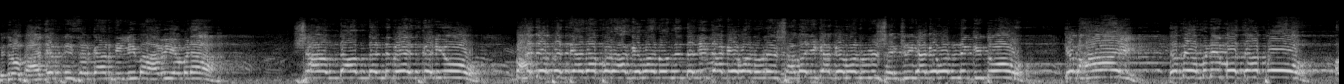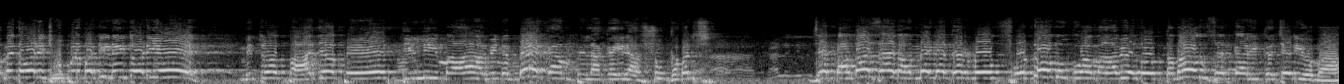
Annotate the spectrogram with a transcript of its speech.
મિત્રો, ભાજપની સરકાર દિલ્હીમાં આવી હમણાં. શામદામ દંડભેદ કર્યું. ભાજપે ત્યાંના પણ આગેવાનોને, દલિત આગેવાનોને, સામાજિક આગેવાનોને, શૈક્ષણિક આગેવાનોને કીધું કે, ભાઈ, તમે અમને મત આપો. અમે તમારી ઝૂંપડપટ્ટી નહીં તોડીએ. મિત્રો, ભાજપે દિલ્હીમાં આવીને બે કામ પેલા કર્યા. શું ખબર છે? જે બાબા સાહેબ આંબેડકર નો ફોટો મૂકવામાં આવ્યો હતો તમામ સરકારી કચેરીઓમાં,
